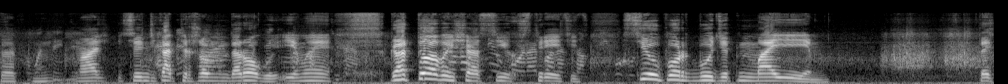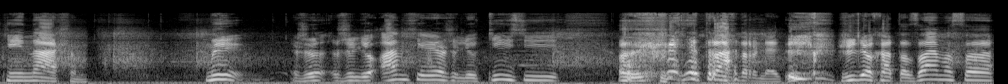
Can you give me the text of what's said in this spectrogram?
Как, на, синдикат перешел на дорогу, и мы готовы сейчас их встретить. Силпорт будет моим. Точнее, нашим. Мы жилье Анхеля, жилье Кинзи, Пенетратор, блядь. Жилье хата Займаса.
